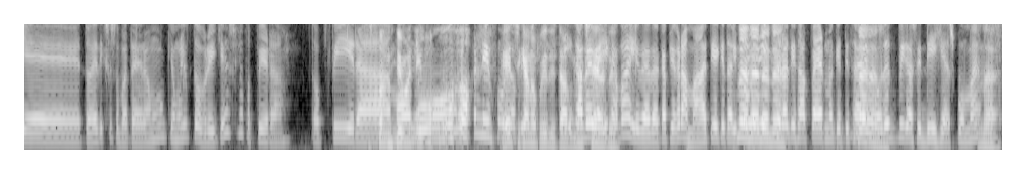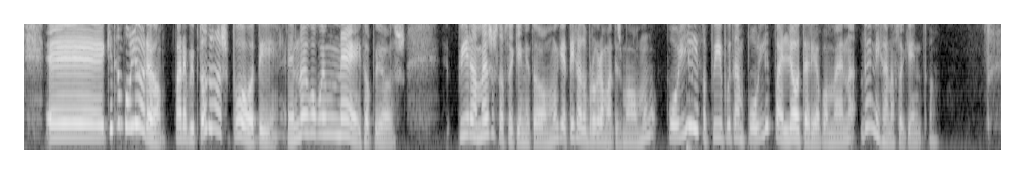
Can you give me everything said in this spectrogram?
και το έδειξα στον πατέρα μου και μου λέει το βρήκες; Λέω το πήρα. Το πήρα Μόνη μόνη μου. μου. μόνη μου το Έτσι πήρα. ικανοποιείται η τάφη, Είχα, να βέβαια, ξέρετε. είχα βάλει βέβαια κάποια γραμμάτια και τα λοιπά. Ναι, ναι, Δεν ναι, ναι. ήξερα τι θα παίρνω και τι θα Ναι, ναι, έχω. ναι. Δεν πήγα στην τύχη, ας πούμε. Ναι. Ε, και ήταν πολύ ωραίο. Παρεπιπτόντως να σου πω ότι ενώ εγώ που ήμουν νέα ηθοποιός, πήρα μέσα στο αυτοκίνητό μου, γιατί είχα τον προγραμματισμό μου, πολλοί ηθοποιοί που ήταν πολύ παλιότεροι από μένα δεν είχαν αυτοκίνητο.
